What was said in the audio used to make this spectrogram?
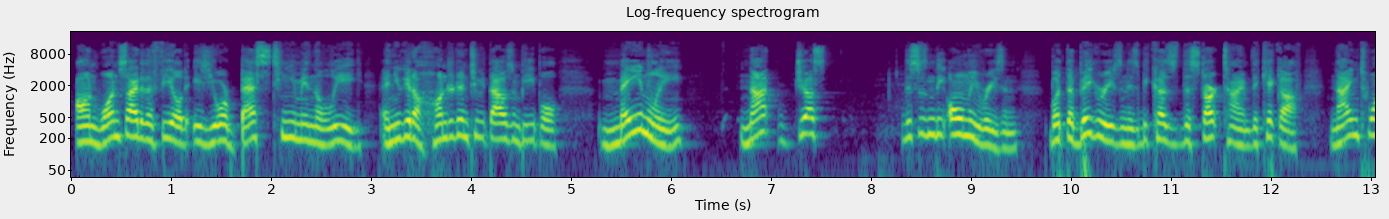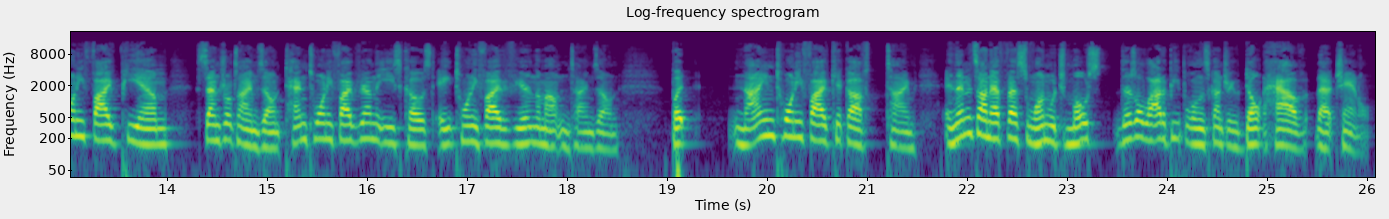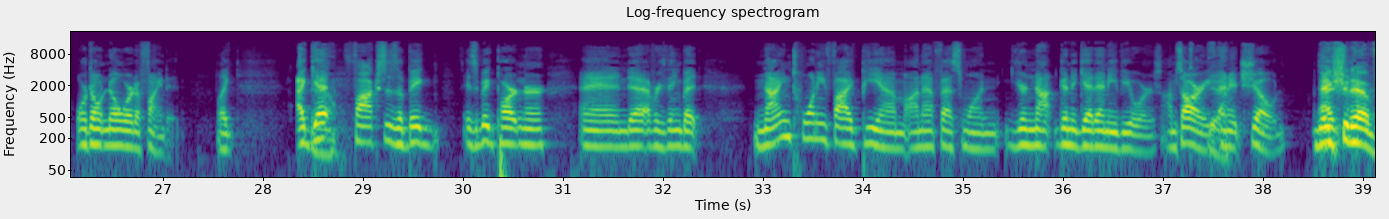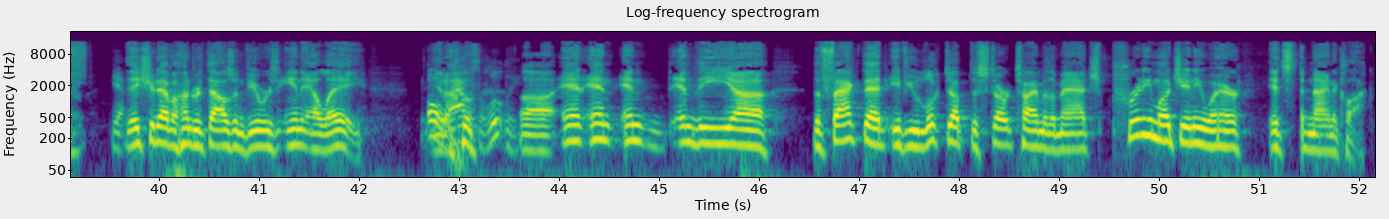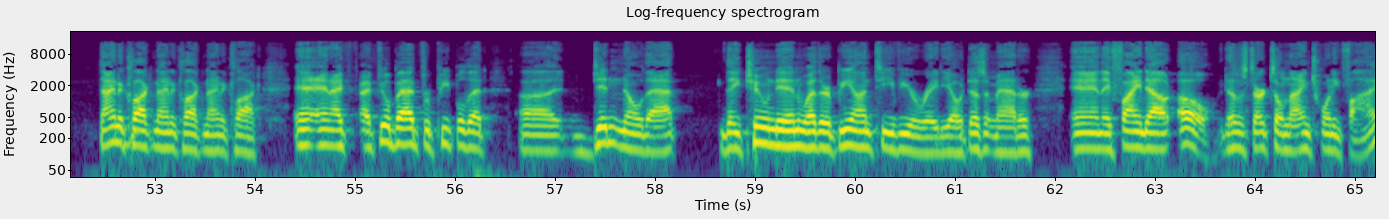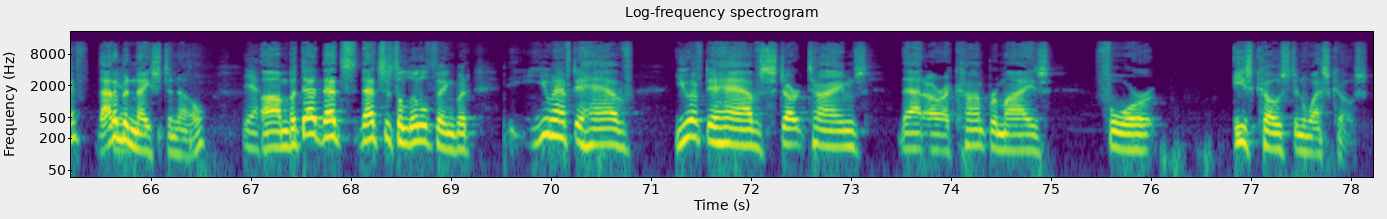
on one side of the field is your best team in the league, and you get 102,000 people. Mainly, not just this isn't the only reason, but the big reason is because the start time, the kickoff, 9:25 p.m. Central Time Zone, 10:25 if you're on the East Coast, 8:25 if you're in the Mountain Time Zone. But 9:25 kickoff time, and then it's on FS1, which most there's a lot of people in this country who don't have that channel or don't know where to find it. Like, I get Fox is a big is a big partner and uh, everything, but 9:25 p.m. on FS1, you're not going to get any viewers. I'm sorry, and it showed. They As- should have Yeah. they should have 100,000 viewers in LA. Oh, know? absolutely. Uh, and and and and the uh, the fact that if you looked up the start time of the match, pretty much anywhere it's at nine o'clock, nine o'clock, nine o'clock, nine o'clock. And, and I I feel bad for people that uh, didn't know that. They tuned in, whether it be on TV or radio, it doesn't matter, and they find out, oh, it doesn't start till nine twenty-five. That'd have been nice to know. yeah. Um, but that that's that's just a little thing. But you have to have you have to have start times that are a compromise for East Coast and West Coast.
